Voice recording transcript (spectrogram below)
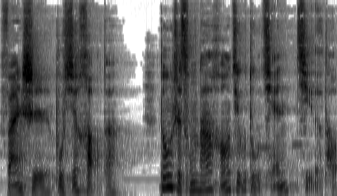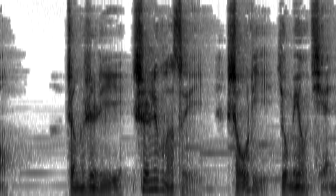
凡事不学好的，都是从拿好酒赌钱起的头，整日里吃溜了嘴，手里又没有钱，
